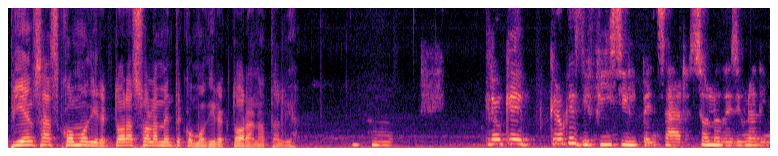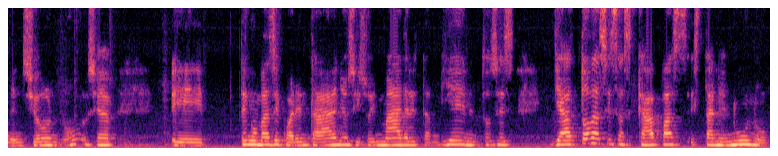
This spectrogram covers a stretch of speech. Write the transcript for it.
piensas como directora solamente como directora, Natalia? Creo que, creo que es difícil pensar solo desde una dimensión, ¿no? O sea, eh, tengo más de 40 años y soy madre también, entonces ya todas esas capas están en uno.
